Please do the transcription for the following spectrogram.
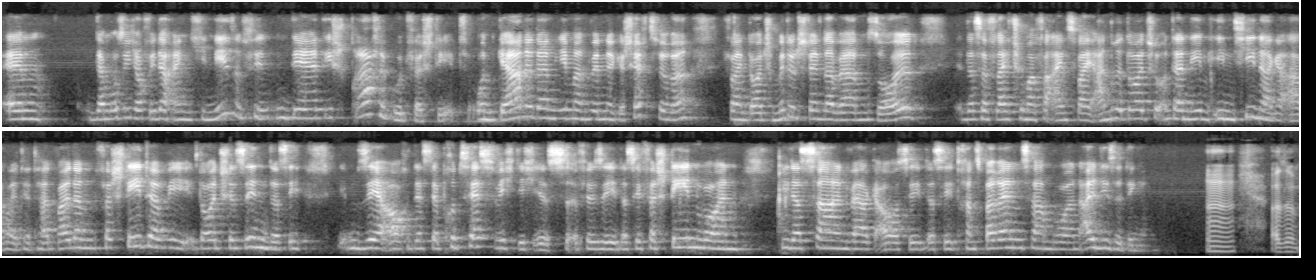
ähm, da muss ich auch wieder einen Chinesen finden, der die Sprache gut versteht. Und gerne dann jemand, wenn der Geschäftsführer für einen deutschen Mittelständler werden soll, dass er vielleicht schon mal für ein, zwei andere deutsche Unternehmen in China gearbeitet hat, weil dann versteht er, wie Deutsche sind, dass sie eben sehr auch, dass der Prozess wichtig ist für sie, dass sie verstehen wollen, wie das Zahlenwerk aussieht, dass sie Transparenz haben wollen, all diese Dinge. Mhm. Also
